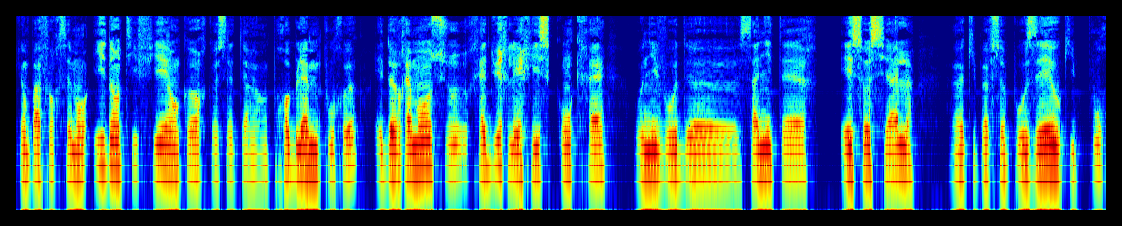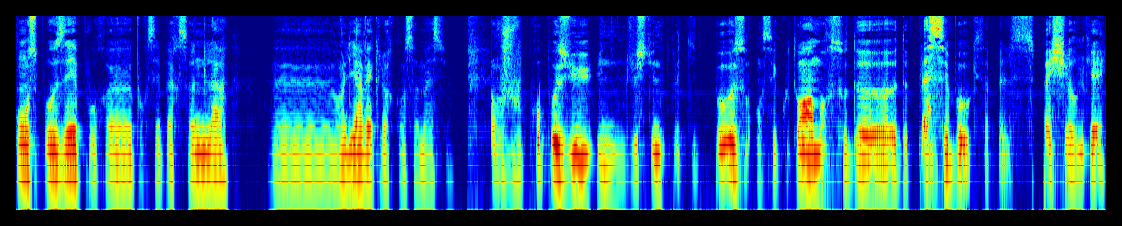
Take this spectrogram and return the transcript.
qui n'ont pas forcément identifié encore que c'était un problème pour eux, et de vraiment réduire les risques concrets au niveau de sanitaire et social euh, qui peuvent se poser ou qui pourront se poser pour, euh, pour ces personnes-là euh, en lien avec leur consommation. Alors, je vous propose une, juste une petite pause en s'écoutant un morceau de, placebo qui s'appelle Special K.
